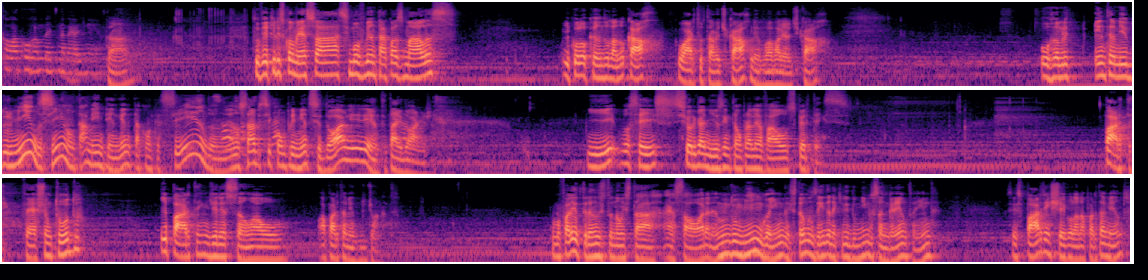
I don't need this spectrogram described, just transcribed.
Coloca o Hamlet na gaiolinha aí. Tá. Tu vê que eles começam a se movimentar com as malas e colocando lá no carro. O Arthur estava de carro, levou a Valéria de carro. O Hamlet entra meio dormindo, assim, não tá meio entendendo o que tá acontecendo, Só- ele não sabe se né? cumprimenta, se dorme, ele entra, tá, e dorme já. E vocês se organizam então para levar os pertences. Partem, fecham tudo e partem em direção ao apartamento do Jonathan. Como eu falei, o trânsito não está a essa hora, né? Num domingo ainda, estamos ainda naquele domingo sangrento ainda. Vocês partem, chegam lá no apartamento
